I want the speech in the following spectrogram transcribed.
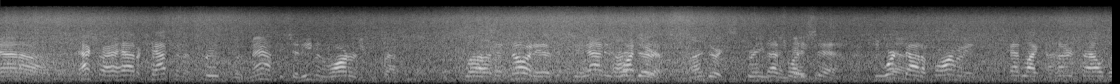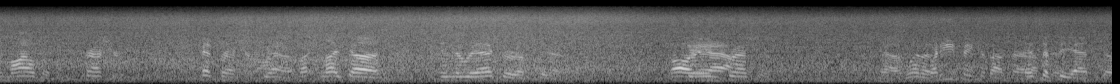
And uh, actually, I had a captain that proved with math. He said even water's compressible. well, I said, no, it isn't. See, that is under, under extreme That's what he said. He worked Yeah. out a farm and it had like 100,000 miles of pressure, head pressure Yeah, like uh, in the reactor up there. Oh, Extreme yeah. pressure. Yeah, what a, What do you think about that? it's a there? fiasco.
